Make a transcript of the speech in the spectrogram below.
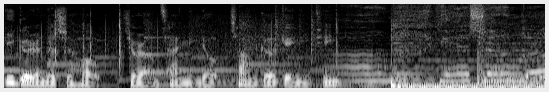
一个人的时候，就让蔡敏佑唱歌给你听。夜深了，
